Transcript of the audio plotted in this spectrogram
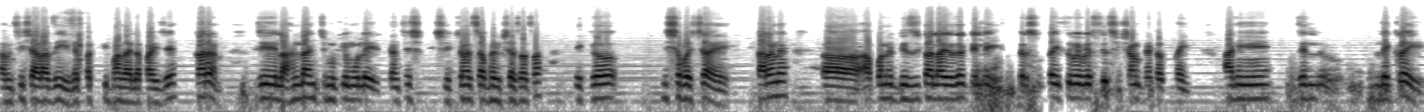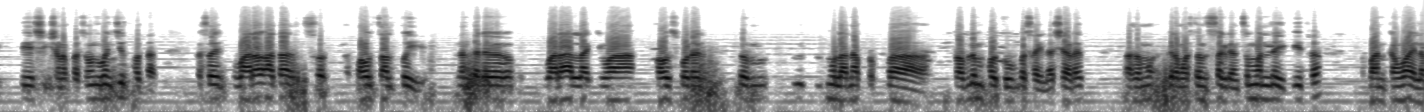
आमची शाळा जी आहे पक्की बांधायला पाहिजे. कारण जे लहान लहान चिमुकली मुले आहेत त्यांच्या शिक्षणाच्या भविष्याचा एक समस्या आहे. कारण आपण डिजिटलायझ केले तर सुद्धा इथे व्यवस्थित शिक्षण भेटत नाही. आणि जे लेकर आहे ते शिक्षणापासून वंचित होतात. कसं आहे, वारा आता पाऊस चालतोय. नंतर वारा आला किंवा पाऊस पडेल तर मुलांना प्रॉब्लेम होतो बसायला शाळेत. असं ग्रामस्थांचं सगळ्यांचं म्हणणं आहे की इथं बांधकाम व्हायला.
